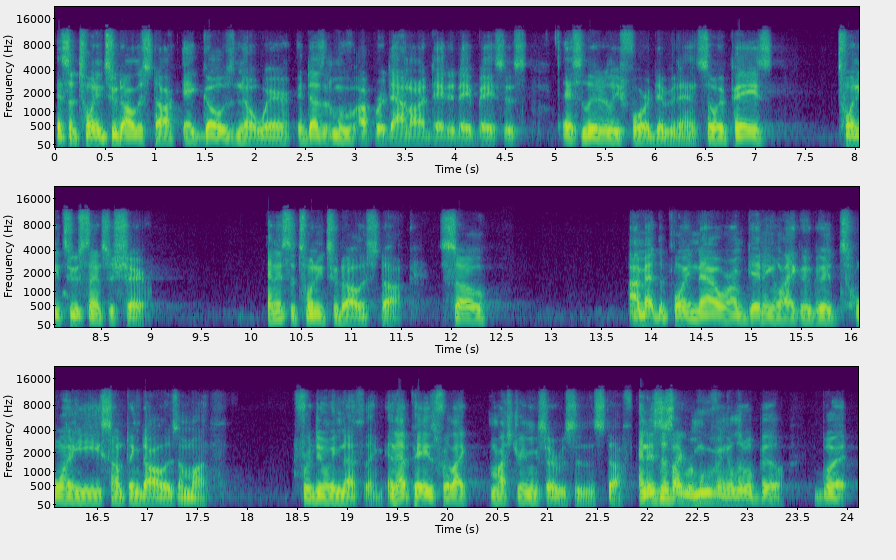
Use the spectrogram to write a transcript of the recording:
It's a $22 stock. It goes nowhere. It doesn't move up or down on a day to day basis. It's literally for dividends. So it pays 22 cents a share, and it's a $22 stock. So I'm at the point now where I'm getting like a good 20 something dollars a month for doing nothing. And that pays for like my streaming services and stuff. And it's just like removing a little bill. But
